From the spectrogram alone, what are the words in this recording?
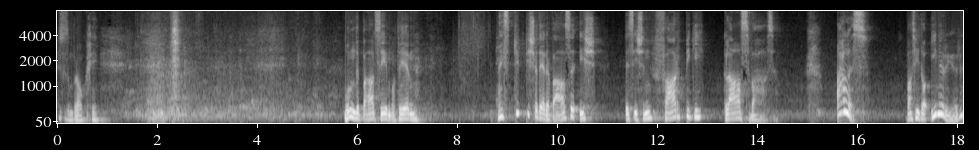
Das ist aus dem Brocki. Wunderbar, sehr modern. Das Typische dieser Vase ist, es ist eine farbige Glasvase. Alles, was ich hier reinrühre,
